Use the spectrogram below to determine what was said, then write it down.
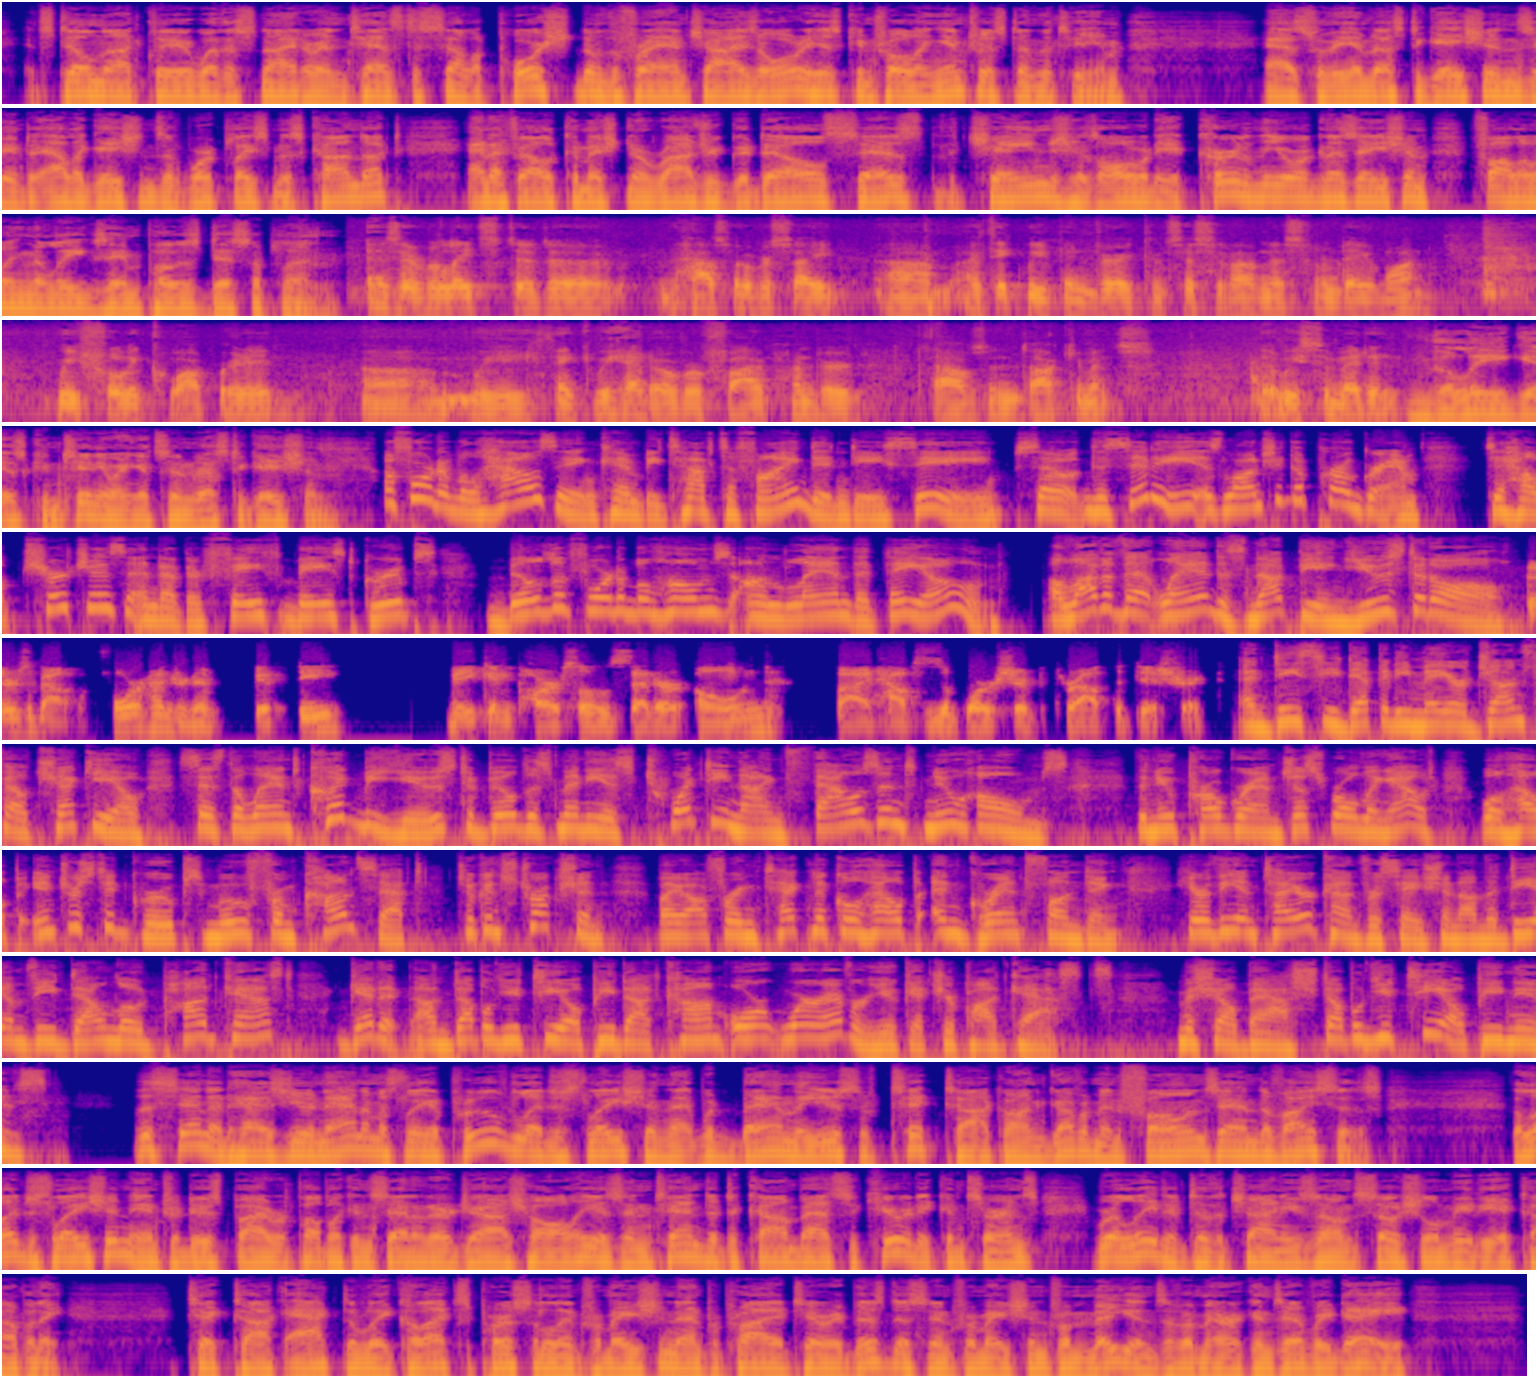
It's still not clear whether Snyder intends to sell a portion of the franchise or his controlling interest in the team. As for the investigations into allegations of workplace misconduct, NFL Commissioner Roger Goodell says the change has already occurred in the organization following the league's imposed discipline. As it relates to the House oversight, um, I think we've been very consistent on this from day one. We fully cooperated. Um, we think we had over 500,000 documents that we submitted. The league is continuing its investigation. Affordable housing can be tough to find in D.C., so the city is launching a program to help churches and other faith based groups build affordable homes on land that they own. A lot of that land is not being used at all. There's about 450 vacant parcels that are owned by houses of worship throughout the district. And D.C. Deputy Mayor John Falcicchio says the land could be used to build as many as 29,000 new homes. The new program just rolling out will help interested groups move from concept to construction by offering technical help and grant funding. Hear the entire conversation on the DMV Download podcast. Get it on WTOP.com or wherever you get your podcasts. Michelle Bash, WTOP News. The Senate has unanimously approved legislation that would ban the use of TikTok on government phones and devices. The legislation, introduced by Republican Senator Josh Hawley, is intended to combat security concerns related to the Chinese-owned social media company. TikTok actively collects personal information and proprietary business information from millions of Americans every day.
